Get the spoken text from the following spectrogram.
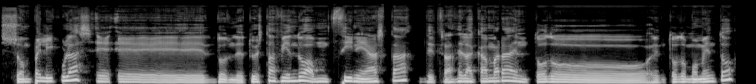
son películas eh, eh, donde tú estás viendo a un cineasta detrás de la cámara en todo, en todo momento.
